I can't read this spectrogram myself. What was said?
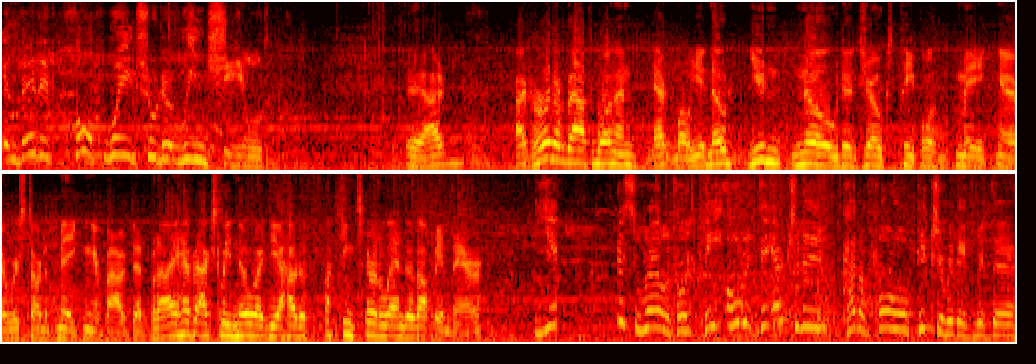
embedded halfway through the windshield. yeah. I, I've heard of that one, and eh, well, you know, you know the jokes people make uh, started making about that, but I have actually no idea how the fucking turtle ended up in there. Yeah, as well. For they over, they actually had a photo picture with it with the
